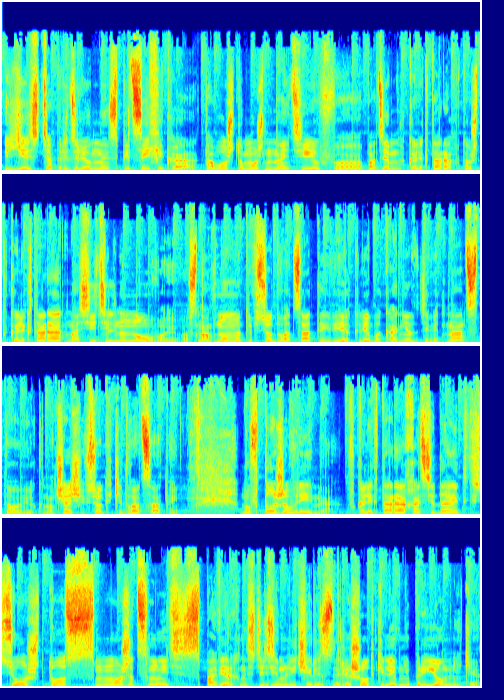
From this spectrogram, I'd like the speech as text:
Есть определенные специфики специфика того, что можно найти в э, подземных коллекторах. Потому что коллектора относительно новые. В основном это все 20 век, либо конец 19 века, но чаще все-таки 20 Но в то же время в коллекторах оседает все, что сможет смыть с поверхности земли через решетки, ливнеприемники.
